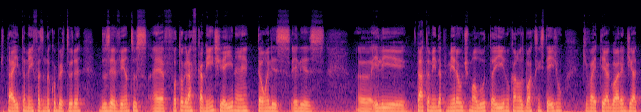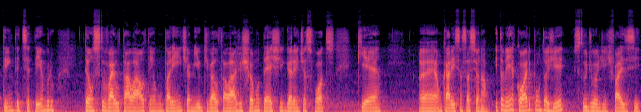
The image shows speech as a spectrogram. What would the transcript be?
que está aí também fazendo a cobertura dos eventos é, fotograficamente aí, né? Então eles eles uh, ele tá também da primeira última luta aí no Canoas Boxing Stadium que vai ter agora dia 30 de setembro. Então se tu vai lutar lá ou tem algum parente, amigo que vai lutar lá, já chama o teste e garante as fotos, que é, é um cara aí sensacional. E também a Core.ag, estúdio onde a gente faz esse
